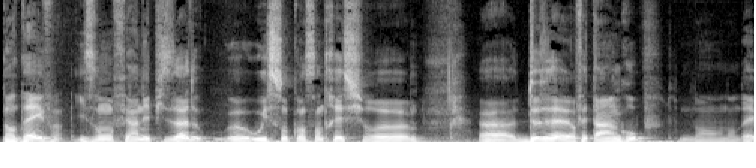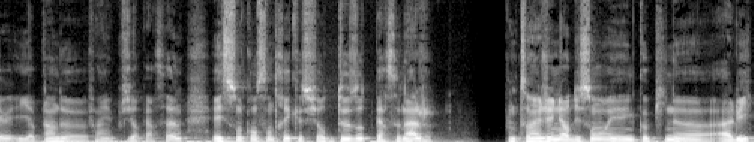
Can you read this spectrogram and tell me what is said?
Dans Dave, ils ont fait un épisode où, où ils sont concentrés sur euh, euh, deux. En fait, t'as un groupe dans, Dave, il y a plein de, enfin, plusieurs personnes, et ils se sont concentrés que sur deux autres personnages. Donc, son ingénieur du son et une copine euh, à lui.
